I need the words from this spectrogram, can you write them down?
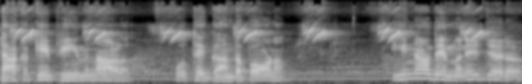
ਡੱਕ ਕੇ ਫੀਮ ਨਾਲ ਉੱਥੇ ਗੰਦ ਪਾਉਣ। ਇਹਨਾਂ ਦੇ ਮੈਨੇਜਰ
